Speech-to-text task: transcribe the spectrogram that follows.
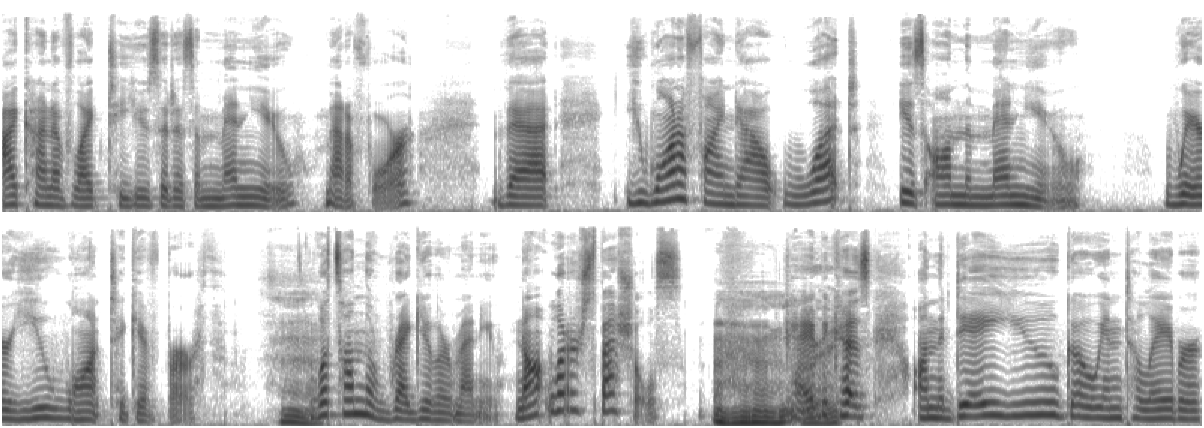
I kind of like to use it as a menu metaphor that you want to find out what is on the menu where you want to give birth. Hmm. What's on the regular menu, not what are specials. okay, right. because on the day you go into labor,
